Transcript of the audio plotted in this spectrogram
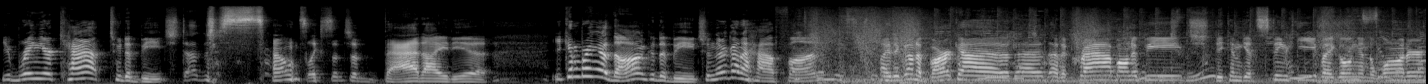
You bring your cat to the beach. That just sounds like such a bad idea. You can bring a dog to the beach, and they're gonna have fun. Like, they're gonna bark at, at, at, a crab on a beach. They can get stinky by going in the water.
